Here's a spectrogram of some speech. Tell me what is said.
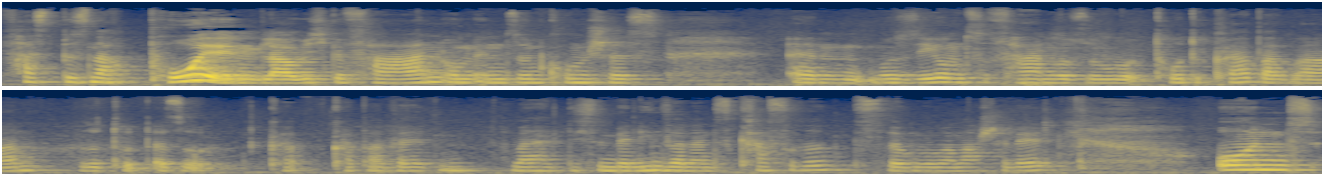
fast bis nach Polen, glaube ich, gefahren, um in so ein komisches ähm, Museum zu fahren, wo so tote Körper waren. Also, tot, also Körperwelten. Aber halt nicht in Berlin, sondern das krassere. Das ist irgendwo beim Marsch der Welt. Und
